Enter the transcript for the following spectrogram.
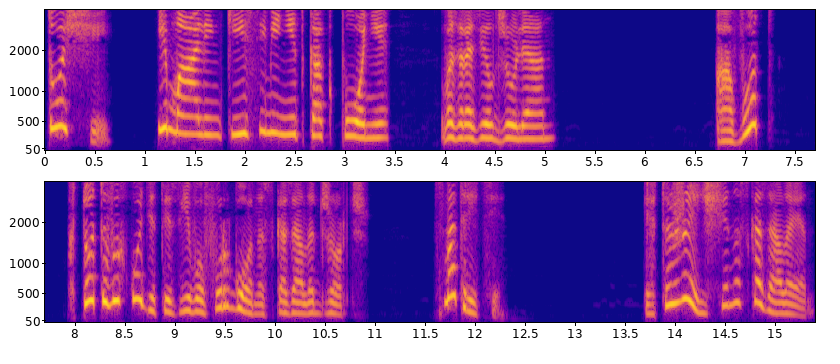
тощий и маленький, и семенит, как пони, — возразил Джулиан. — А вот кто-то выходит из его фургона, — сказала Джордж. — Смотрите. — Это женщина, — сказала Энн.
